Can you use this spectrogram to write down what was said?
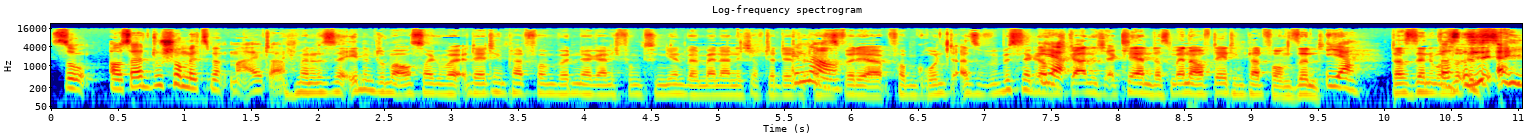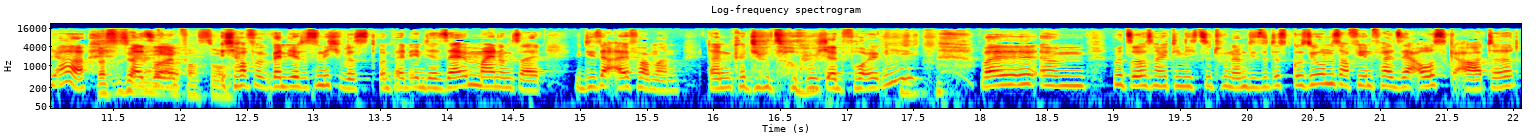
So, außer du schummelst mit dem Alter. Ich meine, das ist ja eh eine dumme Aussage, weil Dating-Plattformen würden ja gar nicht funktionieren, wenn Männer nicht auf der Dating... Genau. Also es würde ja vom Grund... Also wir müssen ja, glaube Ja. ich, gar nicht erklären, dass Männer auf Dating-Plattformen sind. Ja. Das ist ja nur Das so ist, ja. Das ist ja also, nur einfach so. Ich hoffe, wenn ihr das nicht wisst und wenn ihr in derselben Meinung seid wie dieser Alpha-Mann, dann könnt ihr uns auch ruhig entfolgen, weil ähm, mit sowas möchte ich nichts zu tun haben. Diese Diskussion ist auf jeden Fall sehr ausgeartet,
